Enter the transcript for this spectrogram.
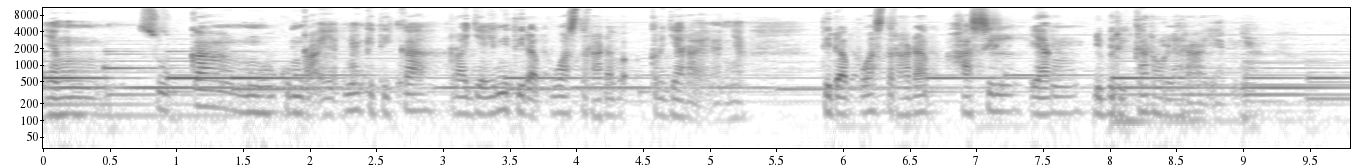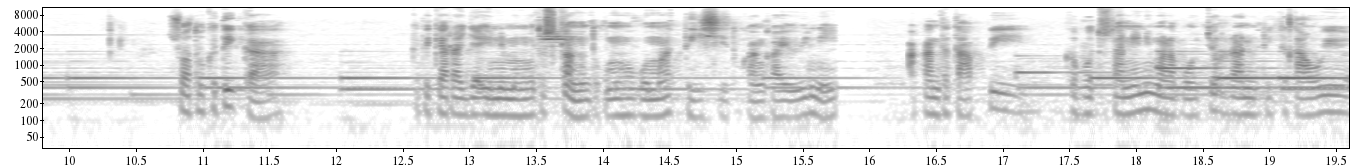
yang suka menghukum rakyatnya ketika raja ini tidak puas terhadap kerja rakyatnya, tidak puas terhadap hasil yang diberikan oleh rakyatnya. Suatu ketika, ketika raja ini memutuskan untuk menghukum mati si tukang kayu ini, akan tetapi keputusan ini malah bocor dan diketahui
